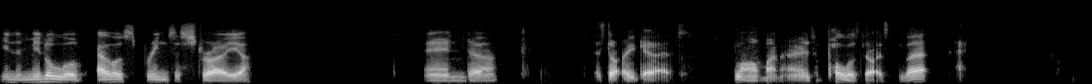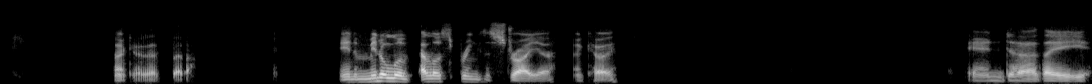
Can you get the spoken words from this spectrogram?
In the middle of Alice Springs, Australia. And, uh, sorry guys, blowing my nose. Apologise for that. Okay, that's better. in the middle of Alice Springs, Australia. Okay, and uh, they,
